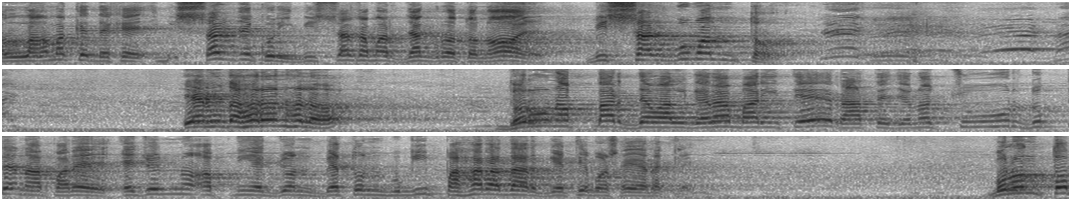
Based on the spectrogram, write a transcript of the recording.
আল্লাহ আমাকে দেখে বিশ্বাস যে করি, বিশ্বাস আমার জাগ্রত নয়, বিশ্বাস ঘুমন্ত। এর উদাহরণ হলো ধরুন আপনার দেওয়াল গেরা বাড়িতে রাতে যেন চুর ঢুকতে না পারে এজন্য আপনি একজন বেতনভোগী পাহারাদার গেটে বসাইয়া রাখলেন। বলুন তো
